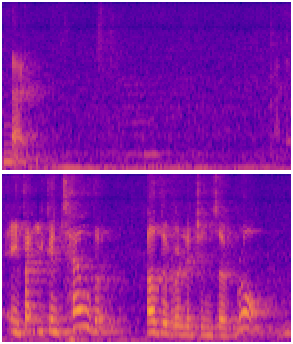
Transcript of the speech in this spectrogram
No. In fact, you can tell that other religions are wrong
